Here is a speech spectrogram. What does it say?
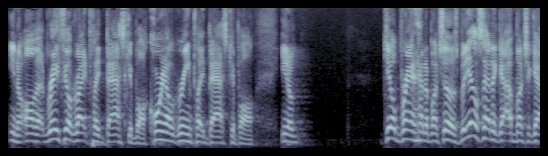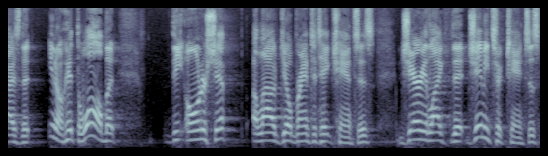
you know, all that. Rayfield Wright played basketball. Cornell Green played basketball. You know, Gil Brandt had a bunch of those, but he also had a, guy, a bunch of guys that, you know, hit the wall. But the ownership allowed Gil Brandt to take chances. Jerry liked that Jimmy took chances.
